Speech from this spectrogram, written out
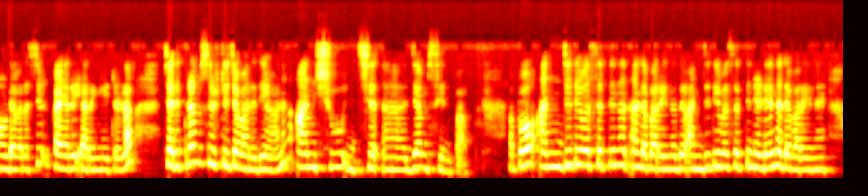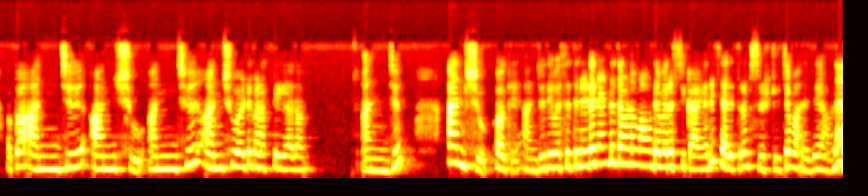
മൗണ്ട് എവറസ്റ്റ് കയറി ഇറങ്ങിയിട്ടുള്ള ചരിത്രം സൃഷ്ടിച്ച വനിതയാണ് അൻഷു ജംസിൻപ. അപ്പോൾ അഞ്ച് ദിവസത്തിന് അല്ല പറയുന്നത് അഞ്ച് ദിവസത്തിനിടെ എന്നല്ല പറയുന്നത് അപ്പോൾ അഞ്ച് അൻഷു അഞ്ച് അൻഷുമായിട്ട് കണക്ട് ചെയ്യാലോ? അഞ്ച് അൻഷു. ഓക്കെ അഞ്ച് ദിവസത്തിനിടെ രണ്ട് തവണ മൗണ്ട് എവറസ്റ്റ് കയറി ചരിത്രം സൃഷ്ടിച്ച വനിതയാണ്.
